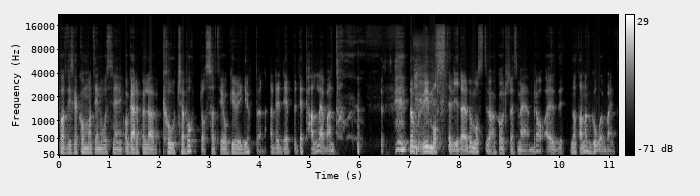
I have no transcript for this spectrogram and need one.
på att vi ska komma till en OS-turnering och Garpenlöv coachar bort oss så att vi åker ur i gruppen. Det, det, det pallar jag bara inte. De, vi måste vidare. Då måste vi ha coacher som är bra. Något annat går bara inte.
